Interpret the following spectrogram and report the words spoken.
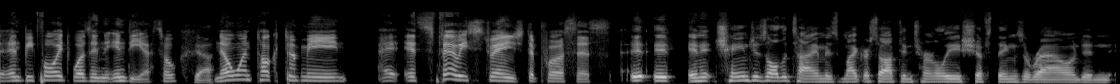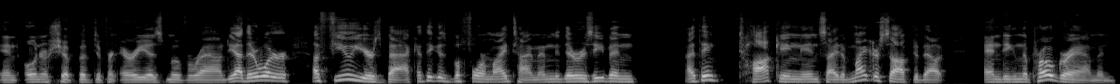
and before it was in India. So yeah. no one talked to me. It's very strange the process. It it and it changes all the time as Microsoft internally shifts things around and and ownership of different areas move around. Yeah, there were a few years back. I think it was before my time. I mean, there was even I think talking inside of Microsoft about ending the program and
